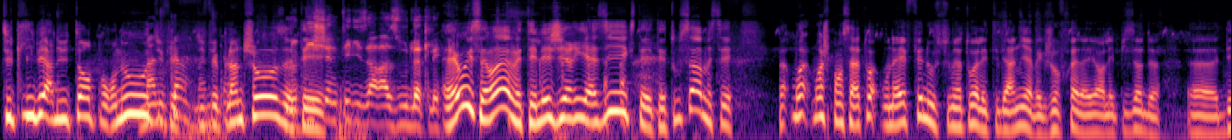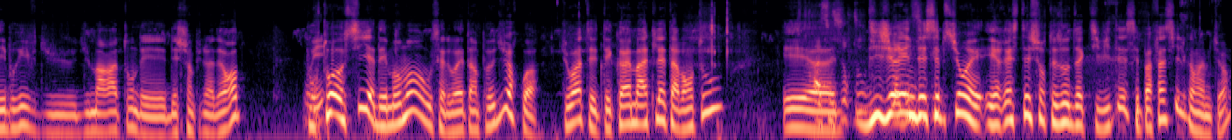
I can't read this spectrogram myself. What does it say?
tu te libères du temps pour nous, tu fais, Mannequin, tu fais plein de choses. Le Bichente Lizarazu de l'athlète. Eh oui, c'est vrai, mais t'es l'égérie Azix, t'es t'es tout ça, mais c'est bah, moi, moi, je pensais à toi. On avait fait, nous, souviens-toi, l'été dernier avec Geoffrey, d'ailleurs, l'épisode euh, débrief du, du marathon des, des championnats d'Europe. Pour Oui. toi aussi, il y a des moments où ça doit être un peu dur, quoi. Tu vois, t'es es quand même athlète avant tout. Et Ah, euh, digérer une déception et, et rester sur tes autres activités, c'est pas facile quand même, tu vois.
